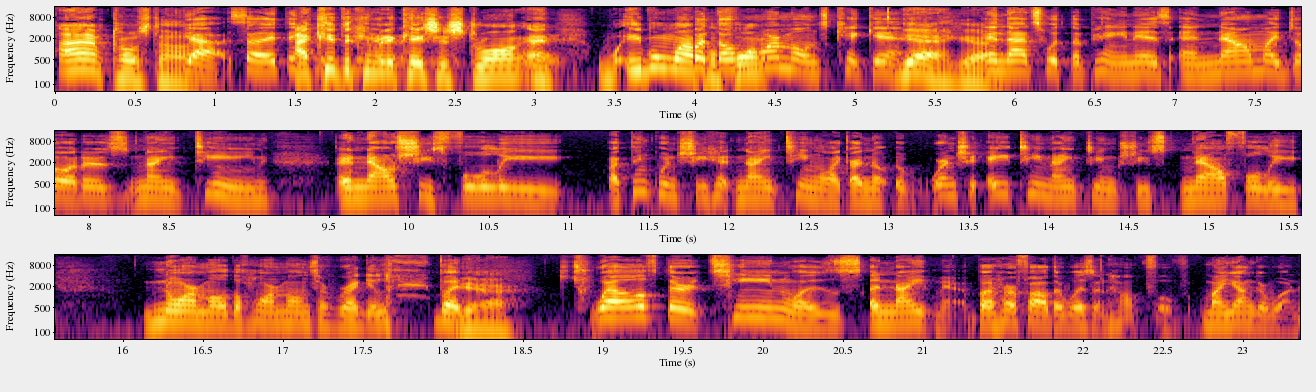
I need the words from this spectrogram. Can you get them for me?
I am close to her. Yeah, so I think I keep the gonna- communication strong, and Right. w- even when I But the hormones kick in. Yeah, yeah. And that's what the pain is. And now my daughter's 19, and now she's fully. I think when she hit 19, like I know when she 18, 19, she's now fully normal. The hormones are regulated. But yeah, 12, 13 was a nightmare. But her father wasn't helpful. My younger one,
